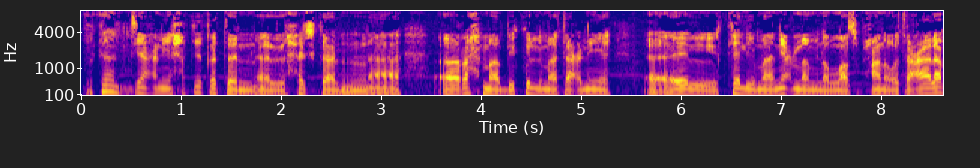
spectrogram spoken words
فكانت يعني حقيقة الحج كان آه، رحمة بكل ما تعنيه آه، الكلمة نعمة من الله سبحانه وتعالى.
